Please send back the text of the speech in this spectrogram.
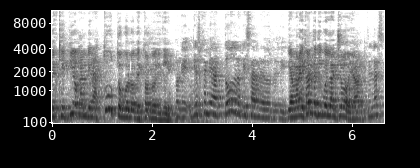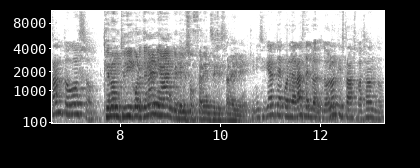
Perché Dio cambierà tutto quello che è attorno di te. Porque Dios cambiará todo lo que está alrededor de ti. E avrai tanta di quella gioia tendrás tanto gozo che non ti ricorderai neanche delle sofferenze che starai vivendo. que ni siquiera te acordarás del do- dolor que estabas pasando.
